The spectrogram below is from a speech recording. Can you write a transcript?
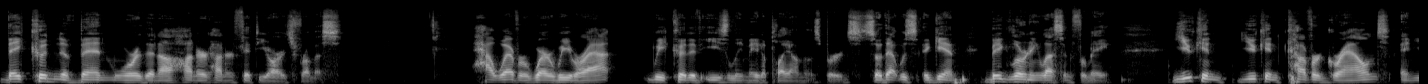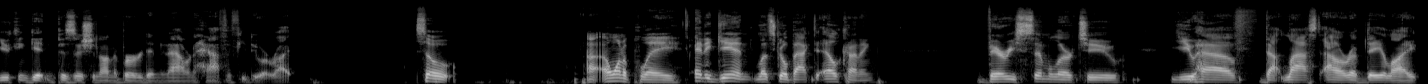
they couldn't have been more than 100 150 yards from us. However, where we were at, we could have easily made a play on those birds. So that was again big learning lesson for me. You can you can cover ground and you can get in position on a bird in an hour and a half if you do it right. So, I, I want to play. And again, let's go back to elk hunting. Very similar to you have that last hour of daylight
